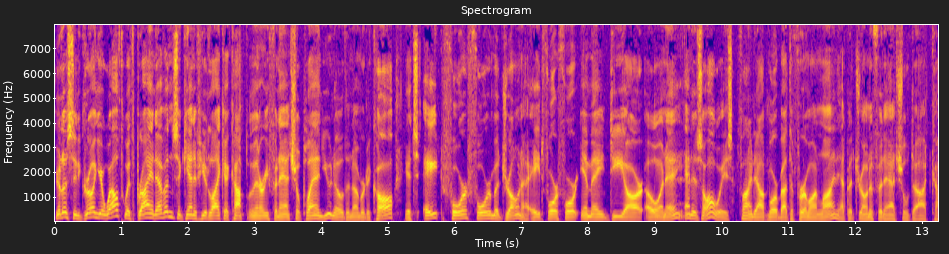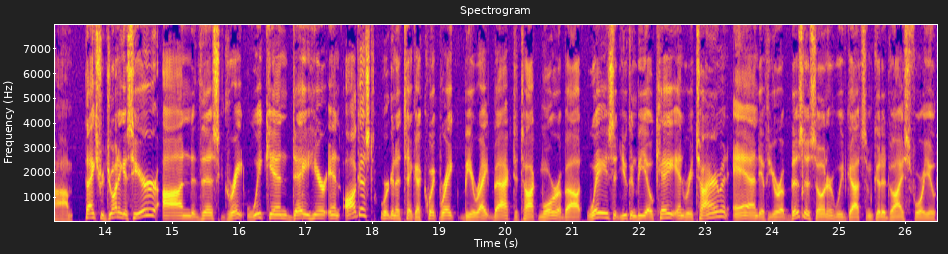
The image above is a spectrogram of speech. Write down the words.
You're listening to Growing Your Wealth with Brian Evans. Again, if you'd like a complimentary financial plan, you know the number to call. It's 844 Madrona, 844 M A D R O N A. And as always, find out more about the firm online at madronafinancial.com. Thanks for joining us here on this great weekend day here in August. We're going to take a quick break, be right back to talk more about ways that you can be okay in retirement. And if you're a business owner, we've got some good advice for you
